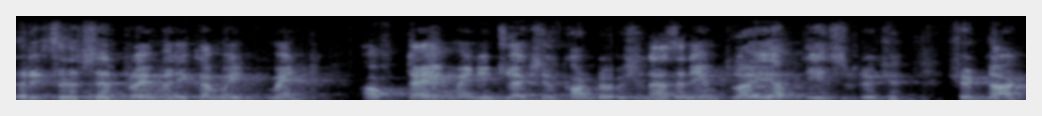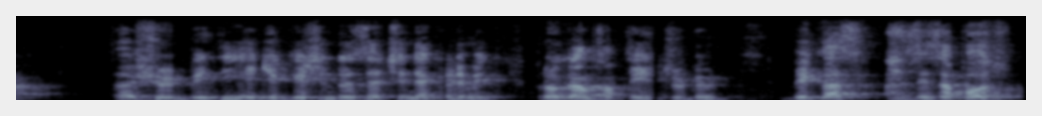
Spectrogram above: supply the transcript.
The researcher primary commitment of time and intellectual contribution as an employee of the institution should not uh, should be the education, research, and academic programs of the institute. Because, say, suppose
